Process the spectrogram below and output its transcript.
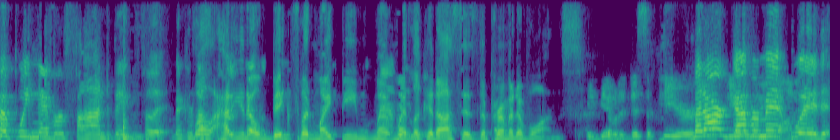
hope we never find Bigfoot because Well, I- how do you know? Bigfoot might be might, might look at us as the primitive ones. He'd be able to disappear. But our appear when he government would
